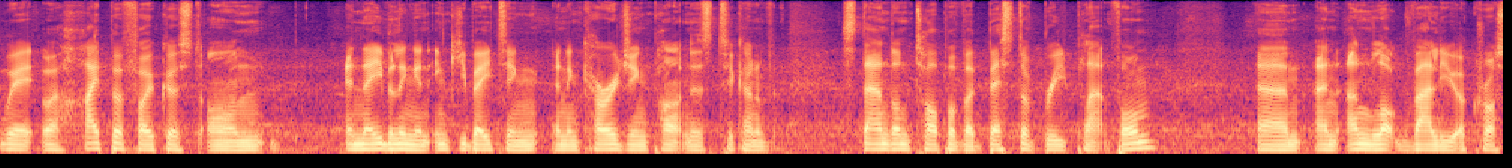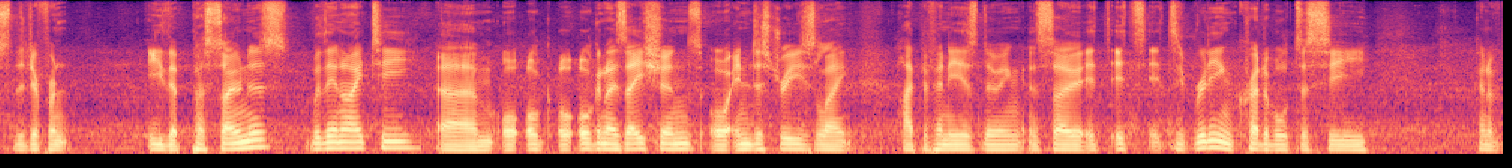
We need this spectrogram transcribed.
we're, we're hyper focused on enabling and incubating and encouraging partners to kind of stand on top of a best of breed platform um, and unlock value across the different either personas within IT um, or, or, or, organizations or industries like Hyperfinity is doing. And so it, it's it's really incredible to see kind of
